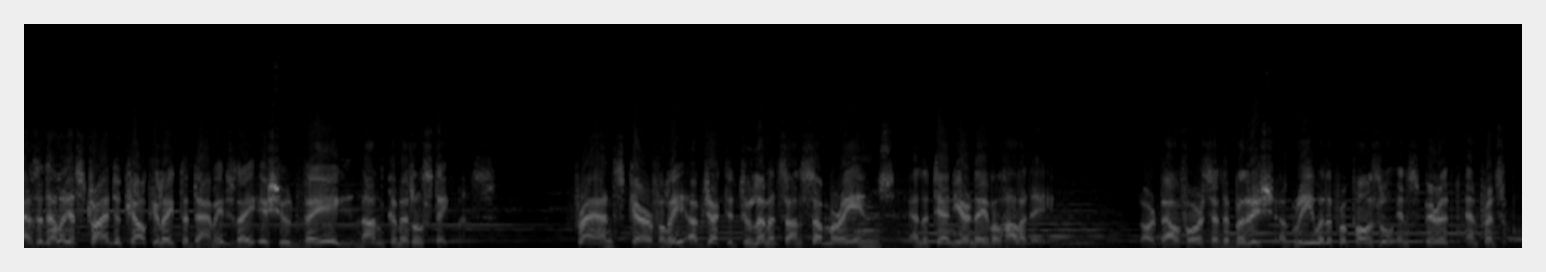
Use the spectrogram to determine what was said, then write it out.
As the delegates tried to calculate the damage, they issued vague, non-committal statements. France carefully objected to limits on submarines and the 10-year naval holiday. Lord Balfour said the British agree with the proposal in spirit and principle.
